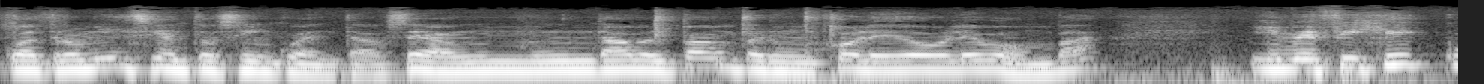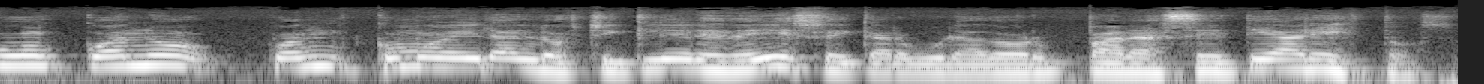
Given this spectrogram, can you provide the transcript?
4150, eh, o sea, un, double pumper, un jole doble bomba. Y me fijé cómo eran los chicleres de ese carburador para setear estos.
